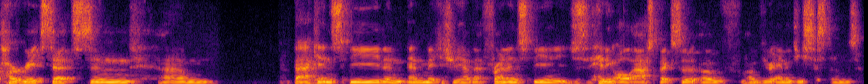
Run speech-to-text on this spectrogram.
heart rate sets and um, back end speed and, and making sure you have that front end speed and just hitting all aspects of, of, mm-hmm. of your energy systems.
